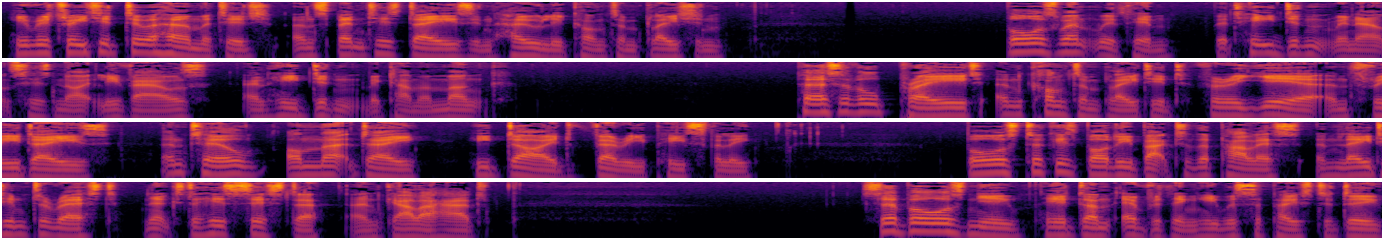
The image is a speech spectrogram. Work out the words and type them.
He retreated to a hermitage and spent his days in holy contemplation. Bors went with him, but he didn't renounce his knightly vows, and he didn't become a monk. Percival prayed and contemplated for a year and three days, until, on that day, he died very peacefully. Bors took his body back to the palace and laid him to rest next to his sister and Galahad. Sir Bors knew he had done everything he was supposed to do.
